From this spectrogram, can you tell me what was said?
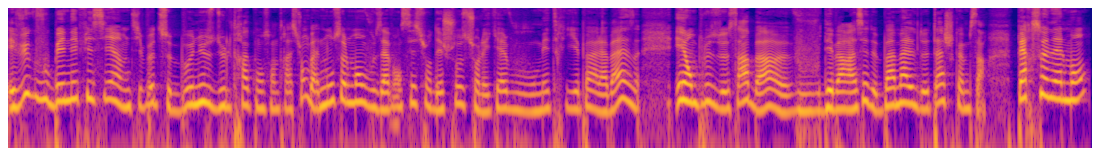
Et vu que vous bénéficiez un petit peu de ce bonus d'ultra concentration, bah non seulement vous avancez sur des choses sur lesquelles vous vous mettriez pas à la base, et en plus de ça, bah vous vous débarrassez de pas mal de tâches comme ça. Personnellement,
